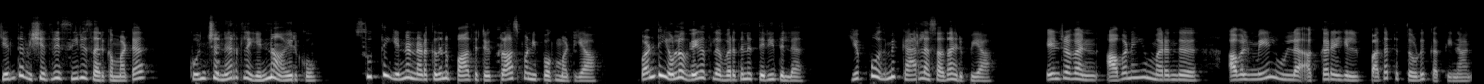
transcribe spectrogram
எந்த விஷயத்துலயும் சீரியஸா இருக்க மாட்ட. கொஞ்ச நேரத்துல என்ன ஆயிருக்கும்? சுத்தி என்ன நடக்குதுன்னு பார்த்துட்டு கிராஸ் பண்ணி போக மாட்டியா? வண்டி எவ்வளோ வேகத்துல வருதுன்னு தெரியுதுல்ல. எப்போதுமே கேர்லெஸ்ஸா தான் இருப்பியா? என்றவன் அவனையும் மறந்து அவள் மேல் உள்ள அக்கறையில் பதட்டத்தோடு கத்தினான்.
